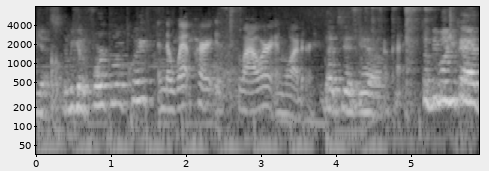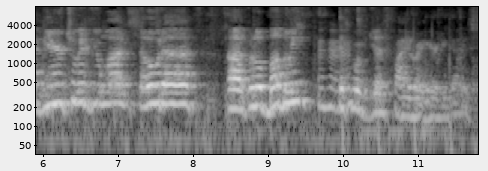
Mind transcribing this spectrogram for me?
Yes. Let me get a fork real quick. And the wet part is flour and water. That's it, yeah. Okay. Some people, you can add beer to it if you want, soda, uh, a little bubbly. This works just fine right here, you guys.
